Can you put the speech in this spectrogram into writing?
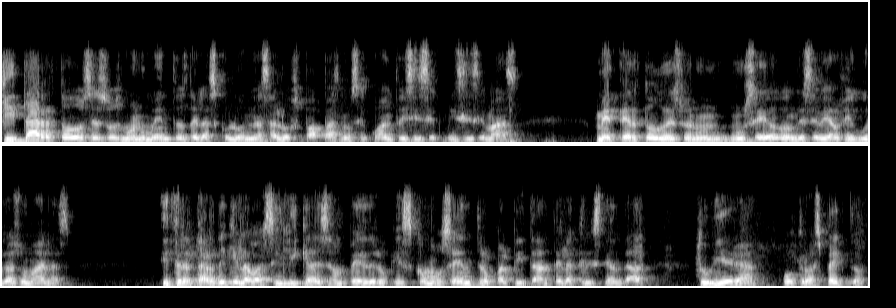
quitar todos esos monumentos de las columnas a los papas, no sé cuánto, y si se, y si se más, meter todo eso en un museo donde se vean figuras humanas y tratar de que la Basílica de San Pedro, que es como centro palpitante de la cristiandad, tuviera otro aspecto.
